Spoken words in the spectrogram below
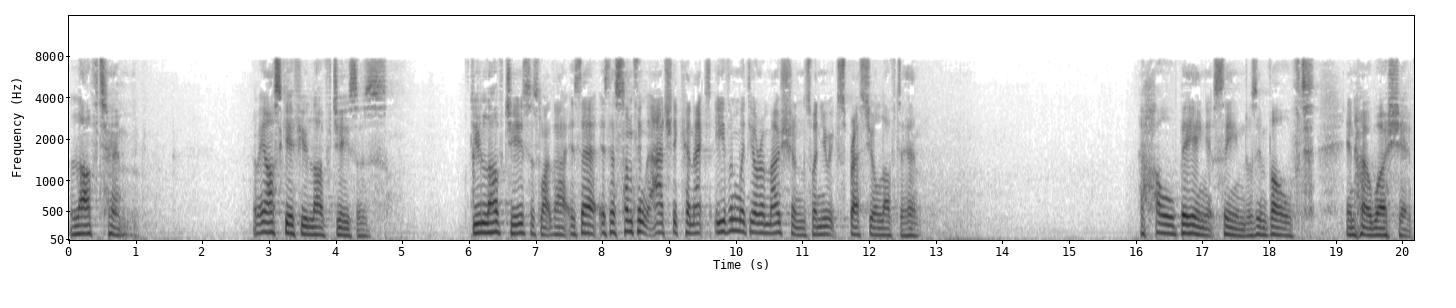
loved him. Let me ask you if you love Jesus. Do you love Jesus like that? Is there, is there something that actually connects even with your emotions when you express your love to Him? Her whole being, it seemed, was involved in her worship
